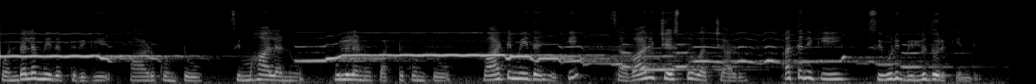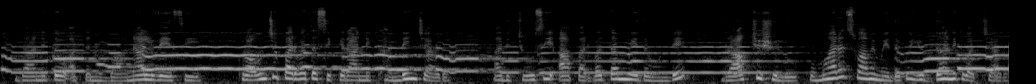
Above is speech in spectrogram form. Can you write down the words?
కొండల మీద తిరిగి ఆడుకుంటూ సింహాలను పులులను పట్టుకుంటూ వాటి మీద ఎక్కి సవారీ చేస్తూ వచ్చాడు. అతనికి శివుడి విల్లు దొరికింది. దానితో అతను బాణాలు వేసి క్రౌంచ పర్వత శిఖరాన్ని ఖండించాడు. అది చూసి ఆ పర్వతం మీద ఉండే రాక్షసులు కుమారస్వామి మీదకు యుద్ధానికి వచ్చారు.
